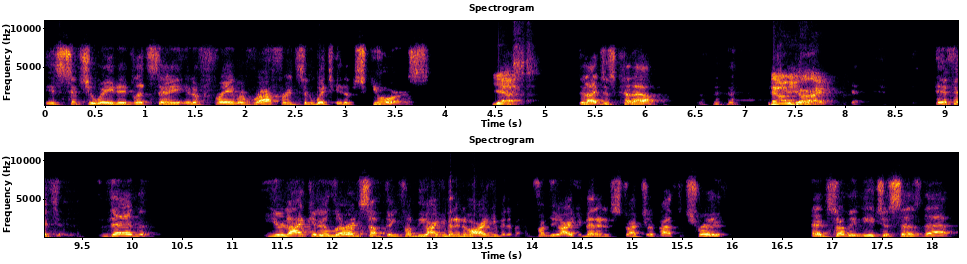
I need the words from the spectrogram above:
is situated, let's say, in a frame of reference in which it obscures, Yes. did I just cut out? No, you're right. if it's then you're not going to learn something from the argumentative argument from the argumentative structure about the truth and certainly nietzsche says that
